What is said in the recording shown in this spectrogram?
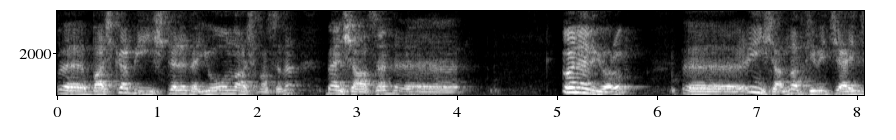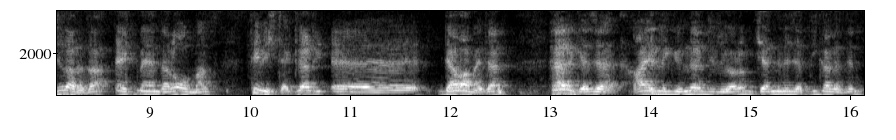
e, başka bir işlere de yoğunlaşmasını ben şahsen e, öneriyorum. Ee, inşallah Twitch yayıncıları da ekmeğinden olmaz. Twitch tekrar e, devam eder. Herkese hayırlı günler diliyorum. Kendinize dikkat edin.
